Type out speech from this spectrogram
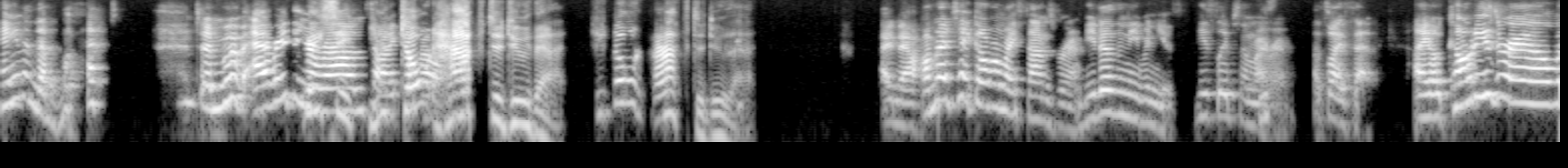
pain in the butt to move everything Tracy, around. So you don't have to do that. You don't have to do that. I know. I'm gonna take over my son's room. He doesn't even use. He sleeps in my room. That's what I said. I go. Cody's room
